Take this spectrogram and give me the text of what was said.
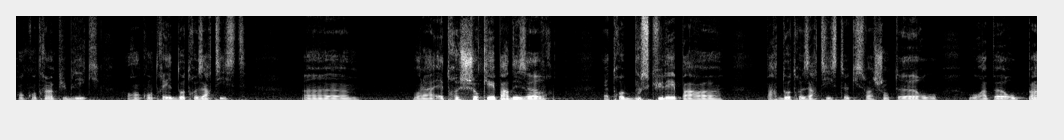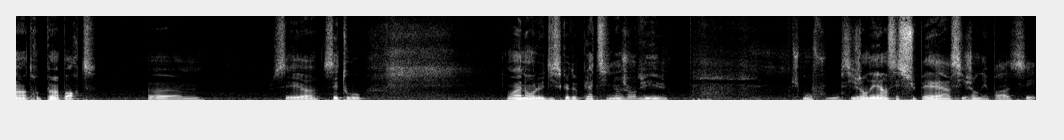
rencontrer un public, rencontrer d'autres artistes, euh, voilà, être choqué par des œuvres, être bousculé par, euh, d'autres artistes, qu'ils soient chanteurs ou rappeurs ou peintres, peu importe. Euh, euh, c'est tout. Ouais, non, le disque de platine aujourd'hui, je m'en fous. Si j'en ai un, c'est super. Si j'en ai pas, c'est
